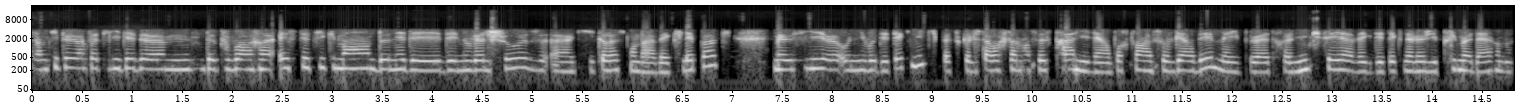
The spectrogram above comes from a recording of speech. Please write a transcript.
C'est un, petit peu en fait l'idée de, de, pouvoir euh, esthétiquement donner des, des nouvelles choses euh, qui correspondent avec l'époque, mais aussi euh, au niveau des techniques, parce que le savoir-faire ancestral, il est important à sauvegarder, mais il peut être mixé avec des technologies plus modernes,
